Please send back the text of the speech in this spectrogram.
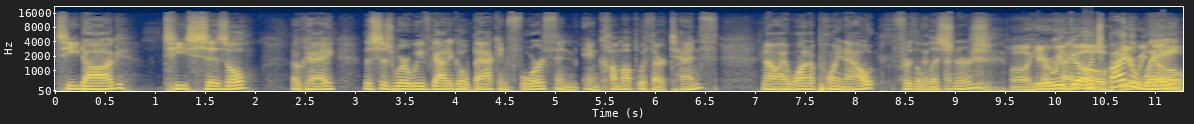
T Dog, T Sizzle Okay. This is where we've got to go back and forth and, and come up with our 10th. Now, I want to point out for the listeners. oh, here we go. Which, by here the way,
